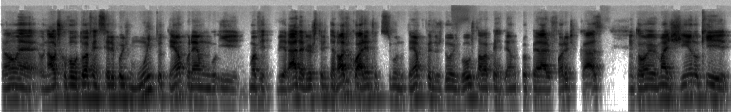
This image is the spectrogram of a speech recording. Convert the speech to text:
Então, é, o Náutico voltou a vencer depois de muito tempo, né? Um, e uma virada ali aos 39 e 40 do segundo tempo, fez os dois gols, estava perdendo para o Operário fora de casa. Então, eu imagino que.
